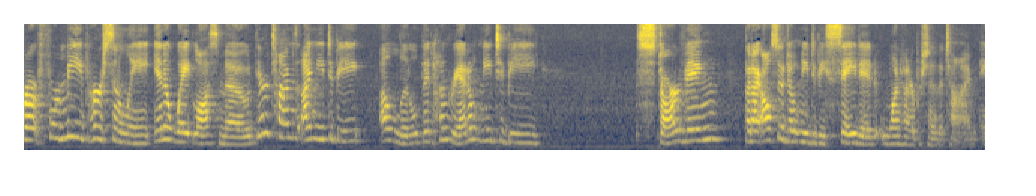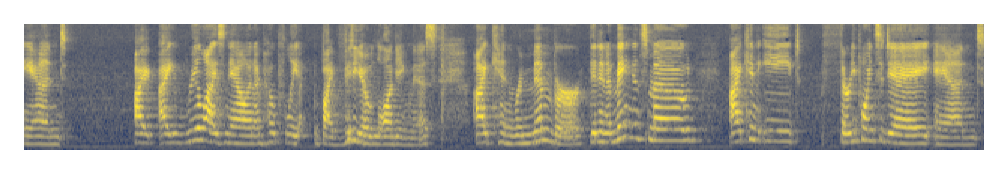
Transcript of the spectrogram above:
for, for me personally, in a weight loss mode, there are times I need to be a little bit hungry. I don't need to be starving, but I also don't need to be sated 100% of the time. And I, I realize now, and I'm hopefully by video logging this, I can remember that in a maintenance mode, I can eat 30 points a day and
